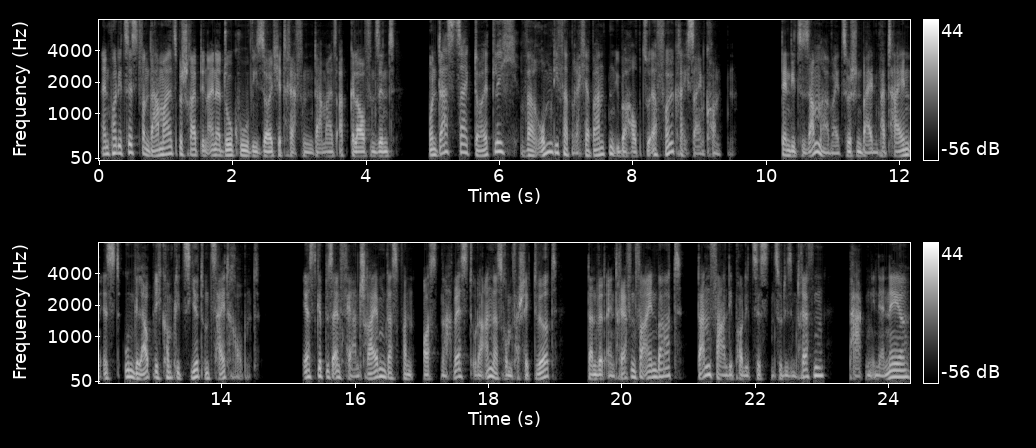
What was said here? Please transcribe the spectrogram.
Ein Polizist von damals beschreibt in einer Doku, wie solche Treffen damals abgelaufen sind, und das zeigt deutlich, warum die Verbrecherbanden überhaupt so erfolgreich sein konnten. Denn die Zusammenarbeit zwischen beiden Parteien ist unglaublich kompliziert und zeitraubend. Erst gibt es ein Fernschreiben, das von Ost nach West oder andersrum verschickt wird, dann wird ein Treffen vereinbart, dann fahren die Polizisten zu diesem Treffen, parken in der Nähe,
